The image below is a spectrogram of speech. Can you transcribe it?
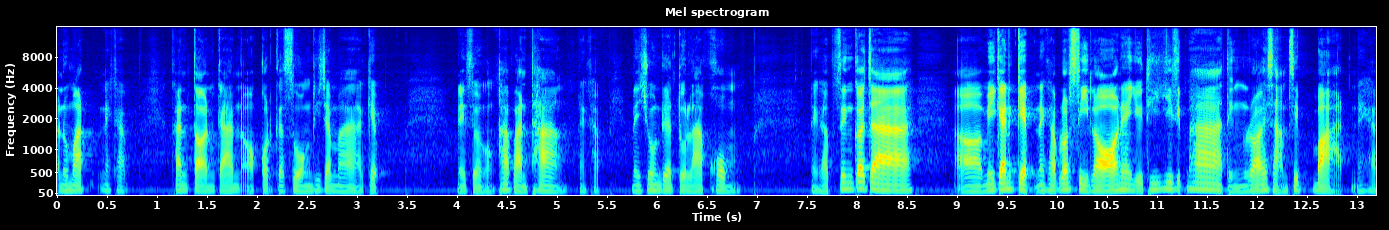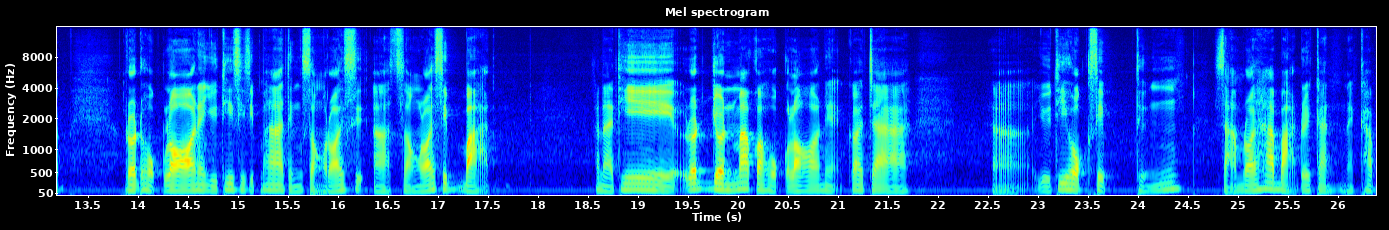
อนุมัตินะครับขั้นตอนการออกกฎกระทรวงที่จะมาเก็บ ในส่วนของค่าผ่านทางนะครับในช่วงเดือนตุลาคมนะครับซึ่งก็จะมีการเก็บนะครับรถ 4 ล้อเนี่ยอยู่ที่ 25 ถึง 130 บาทนะครับรถ 6 ล้อเนี่ยอยู่ที่ 45 ถึง 200อ่า210 บาท ขณะที่รถยนต์มากกว่า 6 ล้อเนี่ยก็จะออยู่ที่ 60 ถึง 305 บาทด้วยกันนะครับ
